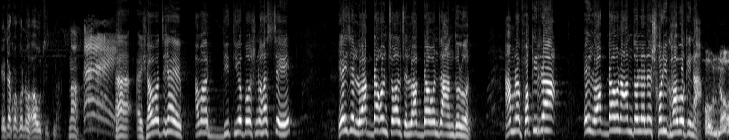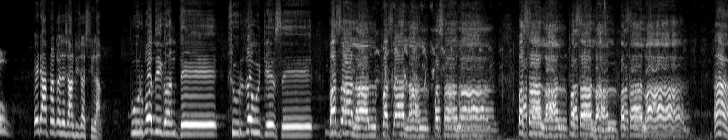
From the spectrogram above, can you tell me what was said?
এটা কখনো হওয়া উচিত না। না। হ্যাঁ সভাপতি সাহেব আমার দ্বিতীয় প্রশ্ন হচ্ছে এই যে লকডাউন চলছে লকডাউন যে আন্দোলন আমরা ফকিররা এই লকডাউন আন্দোলনে শরিক হব কি না এটা আপনার কাছে জানতে চাচ্ছিলাম। পূর্ব দিগন্তে সূর্য উঠেছে পাসালাল পাসালাল পাসালাল পাসালাল পাসালাল পাসালাল হ্যাঁ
